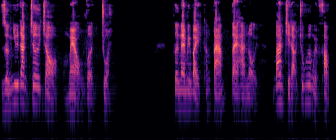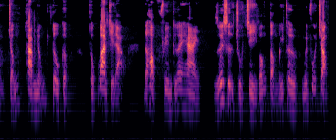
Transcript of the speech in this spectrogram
dường như đang chơi trò mèo vợt chuột. Từ ngày 17 tháng 8 tại Hà Nội, Ban chỉ đạo Trung ương về phòng chống tham nhũng tiêu cực thuộc Ban chỉ đạo đã họp phiên thứ 22 dưới sự chủ trì của ông Tổng Bí thư Nguyễn Phú Trọng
